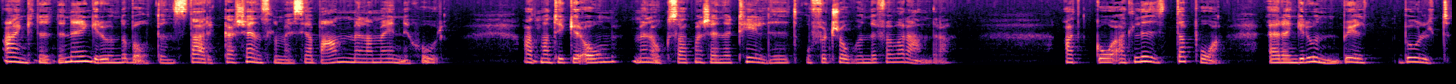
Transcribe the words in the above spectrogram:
Anknytningen är i grund och botten starka känslomässiga band mellan människor. Att man tycker om, men också att man känner tillit och förtroende för varandra. Att gå att lita på är en grundbult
